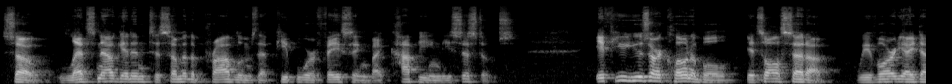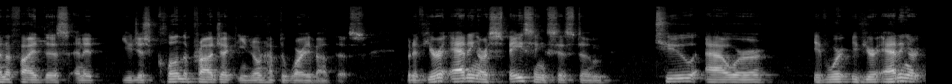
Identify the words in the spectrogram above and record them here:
So let's now get into some of the problems that people were facing by copying these systems. If you use our clonable, it's all set up. We've already identified this and it you just clone the project and you don't have to worry about this. But if you're adding our spacing system to our if we're if you're adding our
